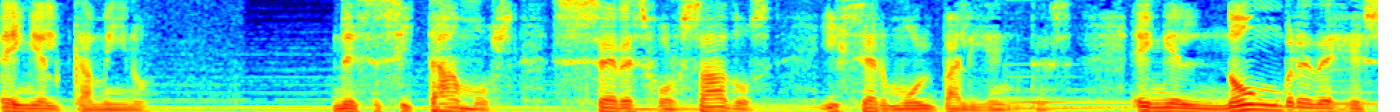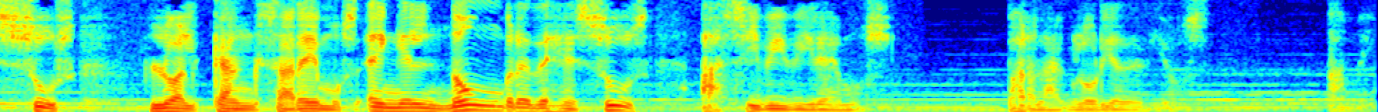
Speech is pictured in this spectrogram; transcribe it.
en el camino. Necesitamos ser esforzados y ser muy valientes. En el nombre de Jesús lo alcanzaremos. En el nombre de Jesús así viviremos. Para la gloria de Dios. Amén.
